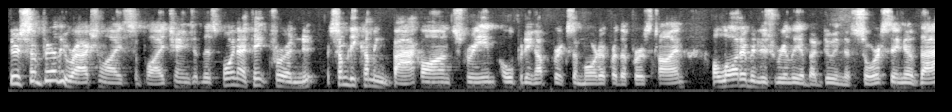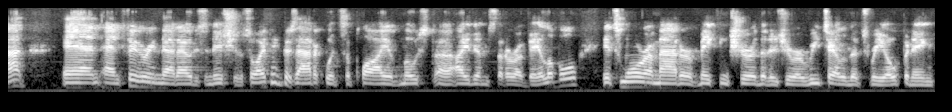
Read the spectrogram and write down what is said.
there's some fairly rationalized supply chains at this point. I think for a new, somebody coming back on stream, opening up bricks and mortar for the first time, a lot of it is really about doing the sourcing of that and and figuring that out is an issue. So I think there's adequate supply of most uh, items that are available. It's more a matter of making sure that as you're a retailer that's reopening,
